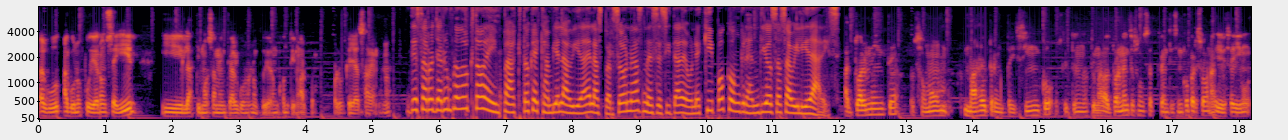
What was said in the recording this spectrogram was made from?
algunos pudieron seguir y lastimosamente algunos no pudieron continuar, por, por, lo que ya sabemos. ¿no? Desarrollar un producto de impacto que cambie la vida de las personas necesita de un equipo con grandiosas habilidades. Actualmente somos más de 35, si no estoy mal, actualmente son 35 personas y seguimos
